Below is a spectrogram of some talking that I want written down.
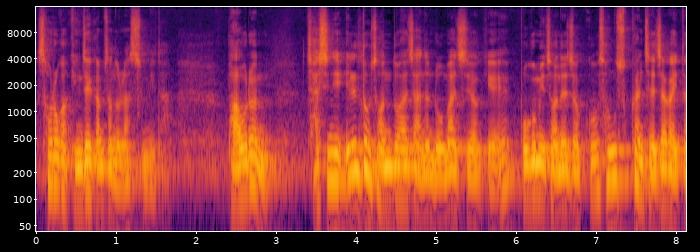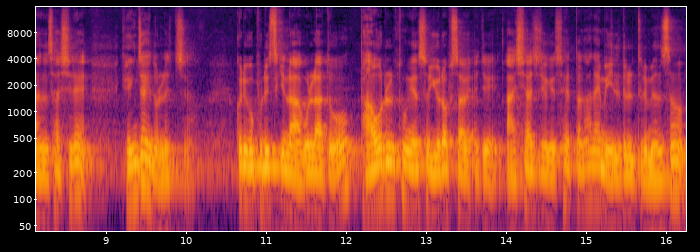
서로가 굉장히 깜짝 놀랐습니다. 바울은 자신이 일도 전도하지 않은 로마 지역에 복음이 전해졌고 성숙한 제자가 있다는 사실에 굉장히 놀랐죠. 그리고 브리스길라 아골라도 바울을 통해서 유럽 사회 이제 아시아 지역에서 했던 하나님의 일들을 들으면서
